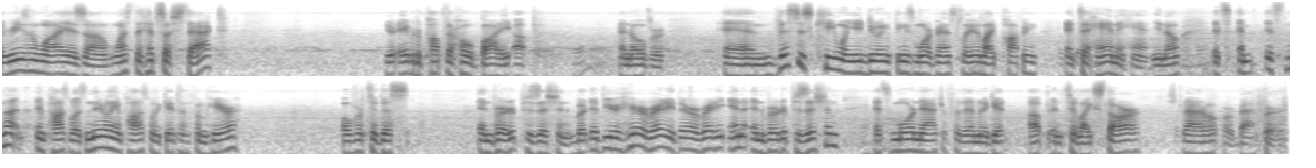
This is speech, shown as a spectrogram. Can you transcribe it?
The reason why is uh, once the hips are stacked, you're able to pop their whole body up and over. And this is key when you're doing things more advanced later, like popping into hand to hand. You know, it's it's not impossible. It's nearly impossible to get them from here over to this inverted position. But if you're here already, they're already in an inverted position. It's more natural for them to get up into like star, straddle, or back bird.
